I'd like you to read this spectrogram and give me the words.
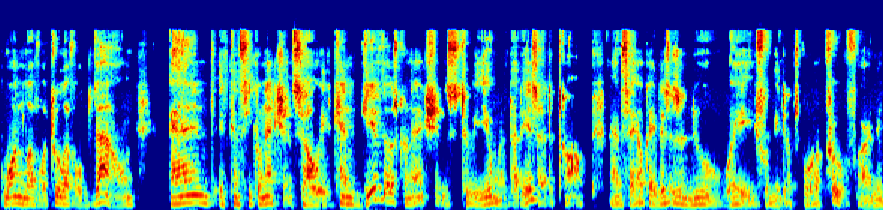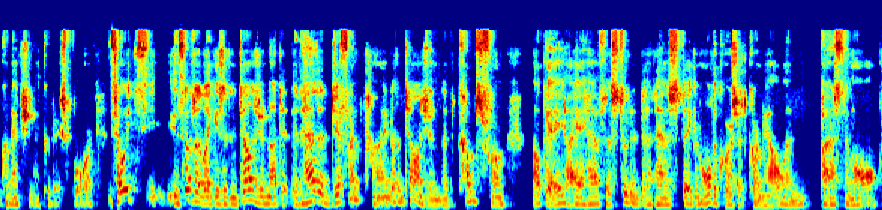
one level or two levels down and it can see connections. So it can give those connections to a human that is at the top and say, okay, this is a new way for me to explore a proof or a new connection I could explore. So it's, it's something like, is it intelligent or not? It, it has a different kind of intelligence that comes from, okay, I have a student that has taken all the courses at Cornell and passed them all.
